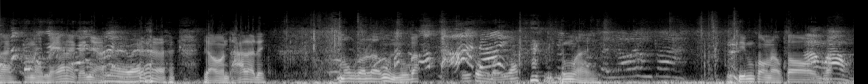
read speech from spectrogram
đây con này bé này cả nhà. Này bé. giờ mình thả ra đi. Một đó lớn mình mua bắt. Đúng rồi. Kiếm con nào to bắt không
